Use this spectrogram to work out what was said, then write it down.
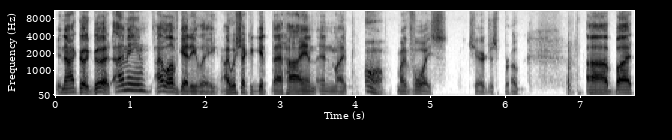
You're not good. Good. I mean, I love Geddy Lee. I wish I could get that high and and my oh my voice chair just broke. Uh, but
